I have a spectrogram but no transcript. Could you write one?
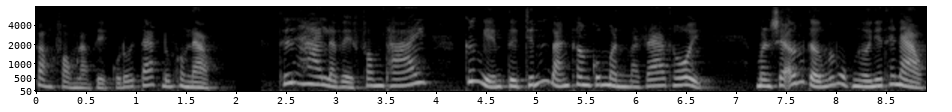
văn phòng làm việc của đối tác đúng không nào? Thứ hai là về phong thái. Cứ nghiệm từ chính bản thân của mình mà ra thôi. Mình sẽ ấn tượng với một người như thế nào?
